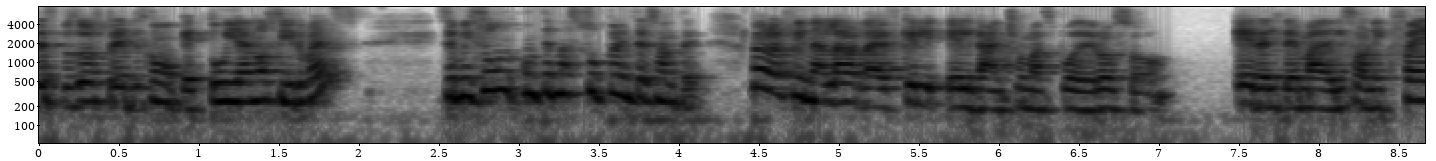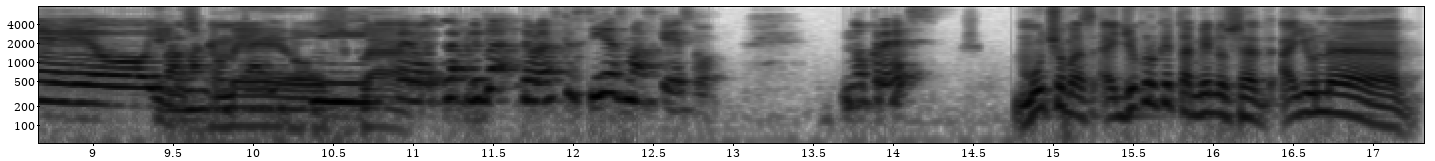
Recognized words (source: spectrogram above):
después de los 30 es como que tú ya no sirves. Se me hizo un, tema súper interesante, pero al final la verdad es que el, gancho más poderoso era el tema del Sonic feo y, Batman Pero la película de verdad es que sí es más que eso. ¿No crees? Mucho más. Yo creo que también, o sea, hay una,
